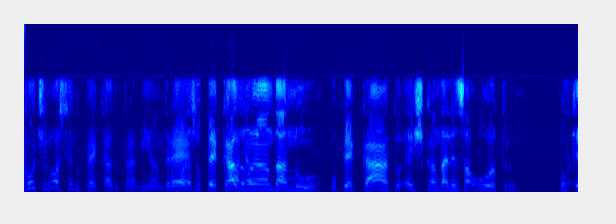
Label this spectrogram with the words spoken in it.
Continua sendo pecado para mim, André? Mas o pecado não é andar nu. O pecado é escandalizar o outro. Porque,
